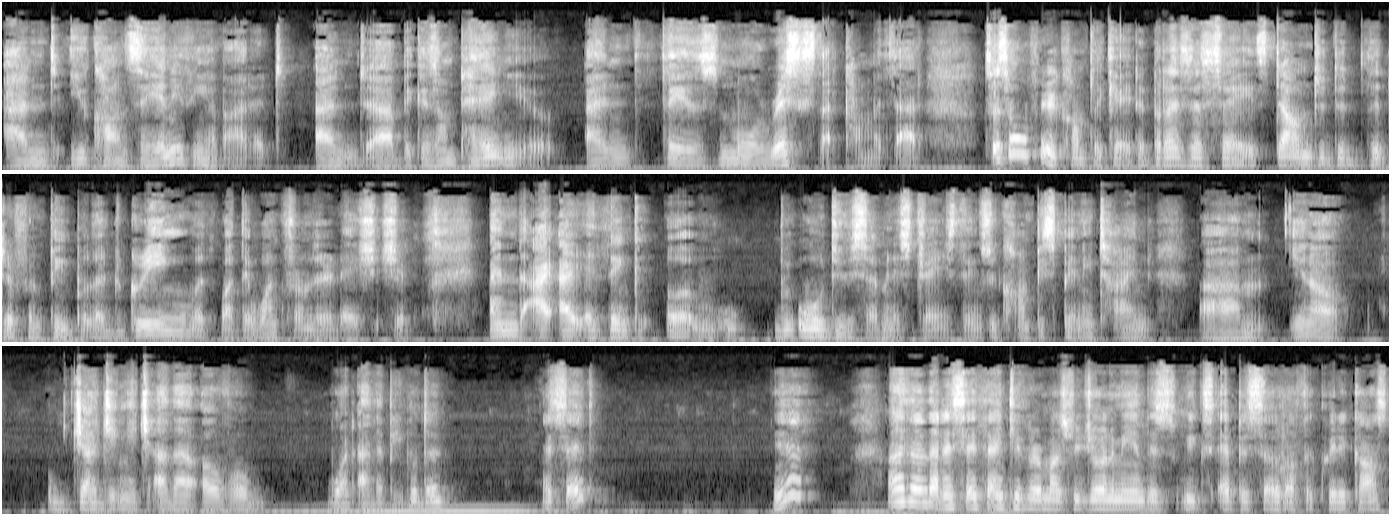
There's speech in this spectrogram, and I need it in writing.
and you can't say anything about it, and uh, because I'm paying you, and there's more risks that come with that. So it's all very complicated. But as I say, it's down to the, the different people agreeing with what they want from the relationship, and I I think uh, we all do so many strange things. We can't be spending time, um, you know, judging each other over what other people do. That's it. Yeah. Other than that, I say thank you very much for joining me in this week's episode of the KwiriCast.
